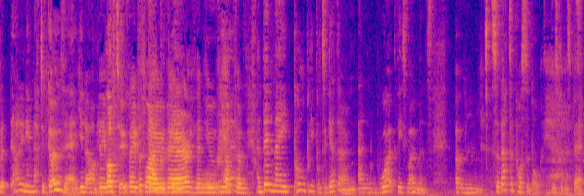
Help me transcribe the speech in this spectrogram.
But I don't even have to go there, you know. I mean, They love to. They fly you there, yeah. then you Yeah. help them. and then they pull people together and, and work these moments. Um, so that's a possible Who's for despair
